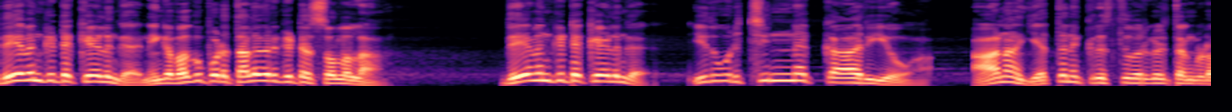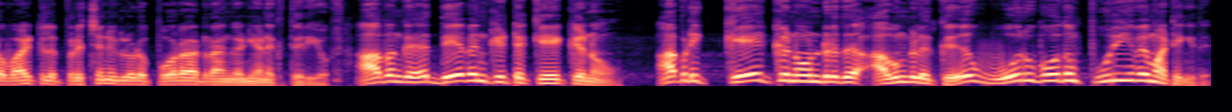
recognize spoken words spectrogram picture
தேவன்கிட்ட கேளுங்க. நீங்கள் வகுப்போட தலைவர்கிட்ட சொல்லலாம். தேவன்கிட்ட கேளுங்க. இது ஒரு சின்ன காரியம். ஆனால் எத்தனை கிறிஸ்தவர்கள் தங்களோட வாழ்க்கையில் பிரச்சனைகளோட போராடுறாங்கன்னு எனக்கு தெரியும். அவங்க தேவன்கிட்ட கேட்கணும். அப்படி கேட்கணுன்றது அவங்களுக்கு ஒருபோதும் புரியவே மாட்டேங்குது.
